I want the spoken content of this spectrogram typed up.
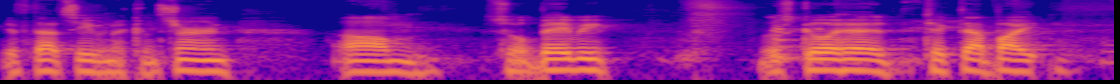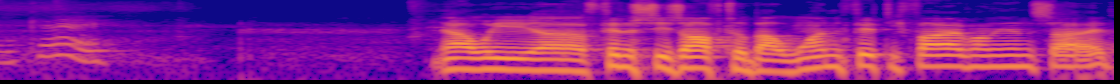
if that's even a concern. Um, so baby, let's go ahead, take that bite. Now we uh, finished these off to about 155 on the inside.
